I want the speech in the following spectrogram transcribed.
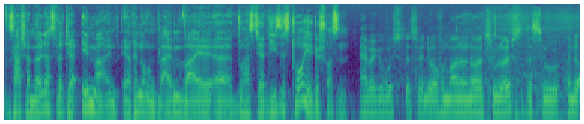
Sascha Mölders wird ja immer in Erinnerung bleiben, weil äh, du hast ja dieses Tor hier geschossen. Ich habe ja gewusst, dass wenn du auf den Manuel Neuer zuläufst, dass du, wenn du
